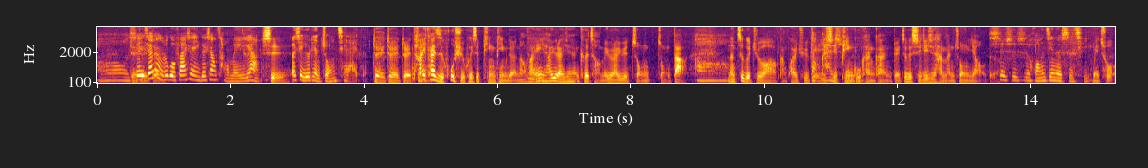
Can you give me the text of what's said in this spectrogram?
哦，所以家长如果发现一个像草莓一样，是，而且有点肿起来的，对对对，它一开始或许会是平平的，然后发现哎它越来越像一颗草莓，越来越肿肿大。哦，那这个就要赶快去给医师评估看看。对，这个时机是还蛮重要的。是是是黄金的时期，没错。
